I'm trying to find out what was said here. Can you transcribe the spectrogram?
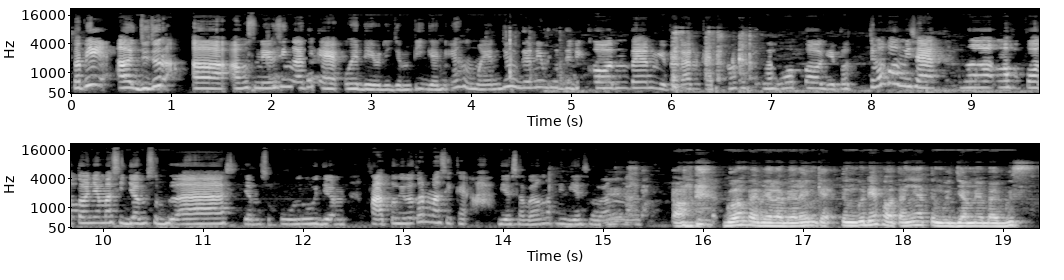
Tapi eh, jujur eh, aku sendiri sih ngeliatnya kayak, wede udah jam 3 nih, eh lumayan juga nih buat jadi konten gitu kan. Kayak aku suka foto gitu. Cuma kalau misalnya nge- ngefotonya masih jam 11, jam 10, jam 1 gitu kan masih kayak, ah biasa banget nih, biasa banget. oh, gue sampai bela-belain kayak tunggu deh fotonya tunggu jamnya bagus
